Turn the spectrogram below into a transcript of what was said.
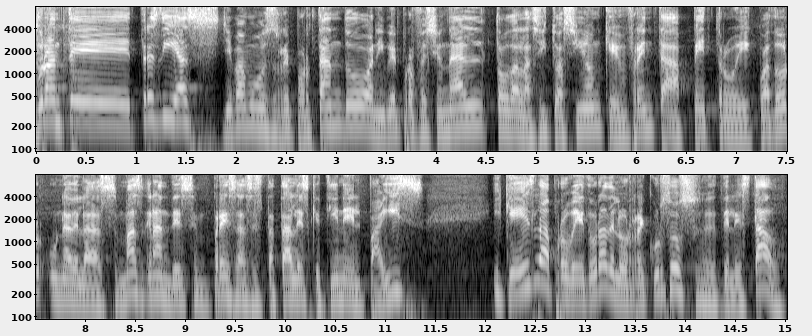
Durante tres días llevamos reportando a nivel profesional toda la situación que enfrenta Petroecuador, una de las más grandes empresas estatales que tiene el país y que es la proveedora de los recursos eh, del Estado.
